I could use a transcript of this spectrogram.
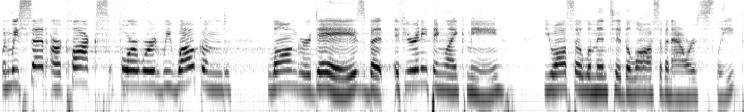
When we set our clocks forward, we welcomed longer days, but if you're anything like me, you also lamented the loss of an hour's sleep.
